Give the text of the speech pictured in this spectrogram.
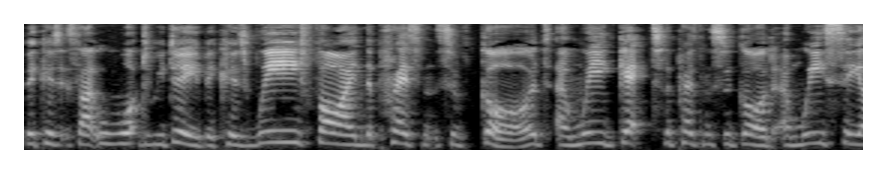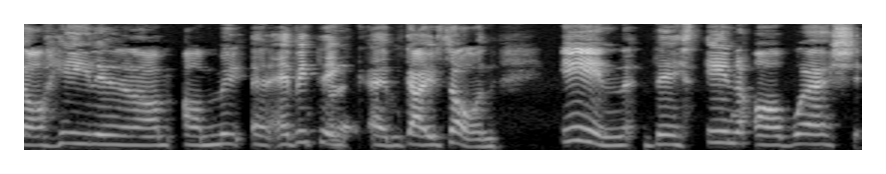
because it's like, well, what do we do? Because we find the presence of God and we get to the presence of God and we see our healing and our, our mo- and everything um, goes on in this in our worship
